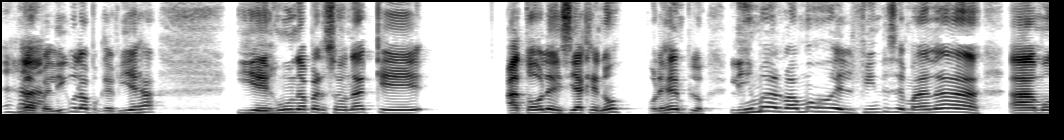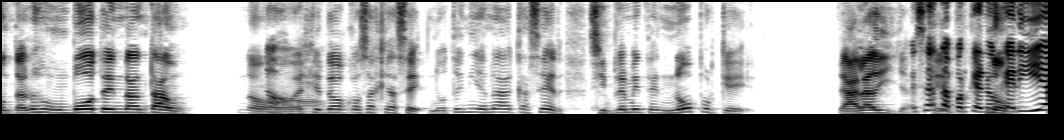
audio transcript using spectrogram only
la película porque es vieja. Y es una persona que a todo le decía que no. Por ejemplo, Lismar, vamos el fin de semana a montarnos en un bote en downtown. No, No. es que tengo cosas que hacer. No tenía nada que hacer. Simplemente no porque te da ladilla. Exacto, Que porque no, quería,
